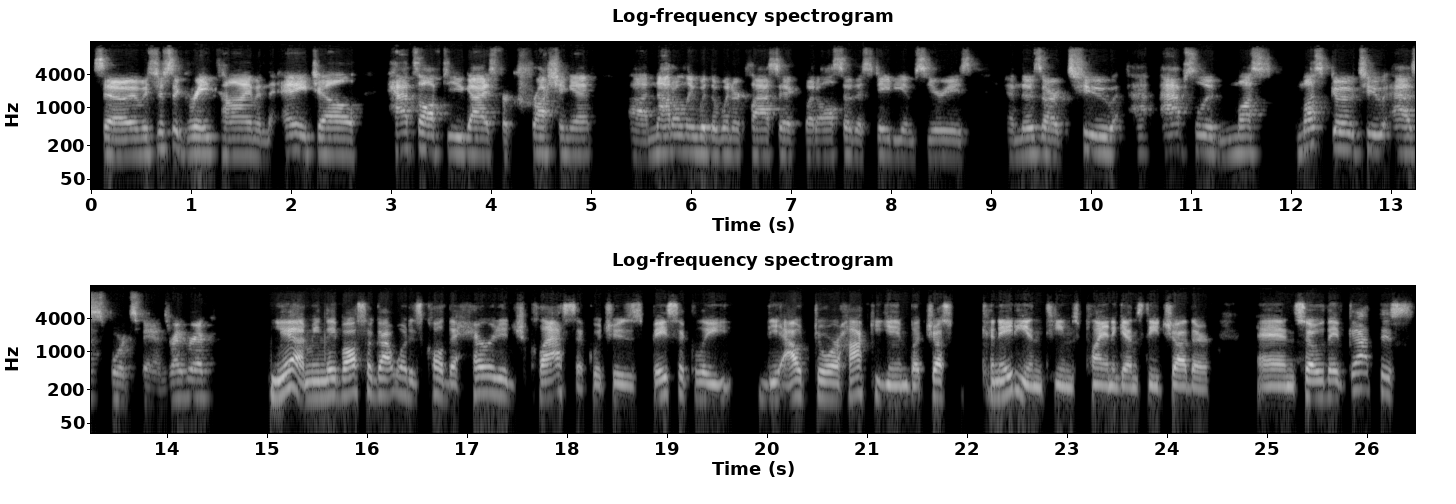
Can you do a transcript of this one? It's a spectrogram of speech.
So it was just a great time. And the NHL, hats off to you guys for crushing it, uh, not only with the Winter Classic, but also the Stadium Series. And those are two a- absolute must must go to as sports fans, right, Rick? Yeah, I mean they've also got what is called the Heritage Classic, which is basically the outdoor hockey game, but just Canadian teams playing against each other. And so they've got this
